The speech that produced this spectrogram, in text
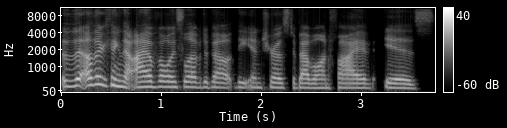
the other thing that I've always loved about the intros to Babylon 5 is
